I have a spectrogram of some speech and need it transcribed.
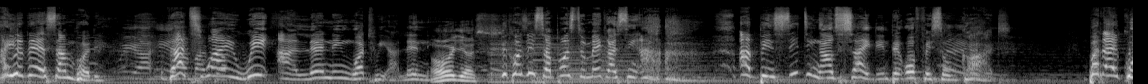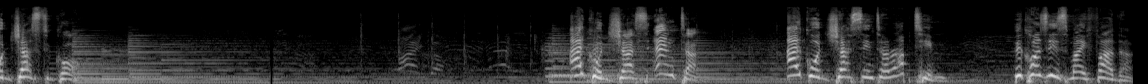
Are you there, somebody? We are here, That's my why we are learning what we are learning. Oh, yes. Because it's supposed to make us think, ah, ah, I've been sitting outside in the office of God, but I could just go. I could just enter. I could just interrupt him because he's my father.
